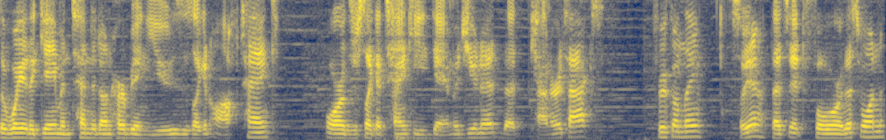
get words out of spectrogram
the way the game intended on her being used is like an off tank or just like a tanky damage unit that counterattacks frequently. So yeah, that's it for this one.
